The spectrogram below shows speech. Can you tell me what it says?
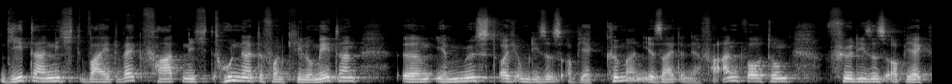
Geht da nicht weit weg, fahrt nicht hunderte von Kilometern. Ähm, ihr müsst euch um dieses Objekt kümmern. Ihr seid in der Verantwortung für dieses Objekt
